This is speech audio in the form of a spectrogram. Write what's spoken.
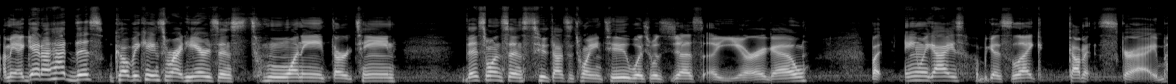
I mean, again, I had this Kofi Kingston right here since 2013. This one since 2022, which was just a year ago. But anyway, guys, hope you guys like, comment, subscribe.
